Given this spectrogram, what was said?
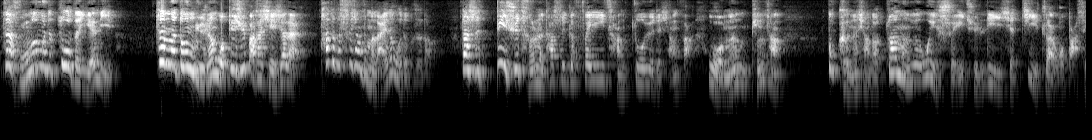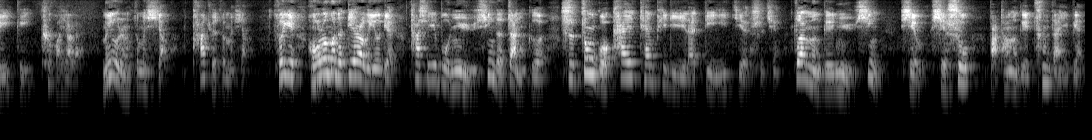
在《红楼梦》的作者眼里，这么多女人，我必须把她写下来，她这个思想怎么来的，我都不知道。但是必须承认，她是一个非常卓越的想法。我们平常不可能想到专门要为谁去立一些纪传，我把谁给刻画下来，没有人这么想，他却这么想。所以《红楼梦》的第二个优点，它是一部女性的赞歌，是中国开天辟地以来第一件事情，专门给女性写写书，把她们给称赞一遍。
